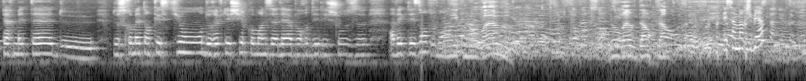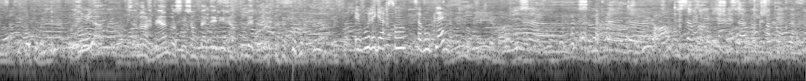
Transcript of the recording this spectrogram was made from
permettait de, de se remettre en question, de réfléchir comment ils allaient aborder les choses avec les enfants. Nos rêves, nos rêves d'enfants. Et ça marche bien? Oui, marche bien parce qu'ils sont intelligents tous les deux. Et vous les garçons, ça vous plaît? Oui, ça, me plaît de, savoir des choses d'avant que je n'ai pas connues.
